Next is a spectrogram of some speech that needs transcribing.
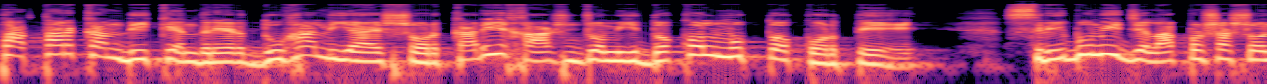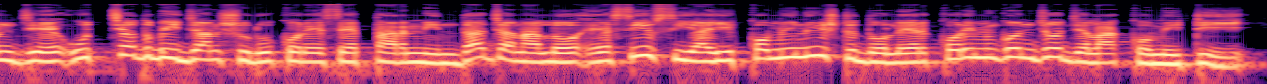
পাতারকান্দি কেন্দ্রের দুহালিয়ায় সরকারি হাঁস জমি দখলমুক্ত করতে শ্রীভূমি জেলা প্রশাসন যে উচ্ছেদ অভিযান শুরু করেছে তার নিন্দা জানালো এসইউসিআই কমিউনিস্ট দলের করিমগঞ্জ জেলা কমিটি।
